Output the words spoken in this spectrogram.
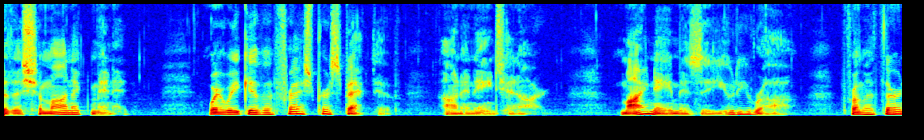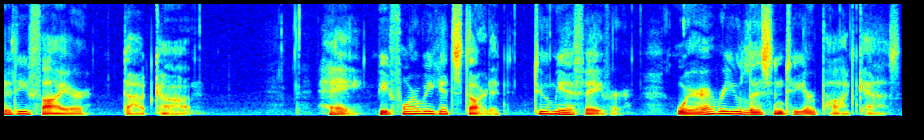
the Shamanic Minute, where we give a fresh perspective on an ancient art. My name is Ziyudi Rah from EternityFire.com. Hey, before we get started, do me a favor. Wherever you listen to your podcast,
